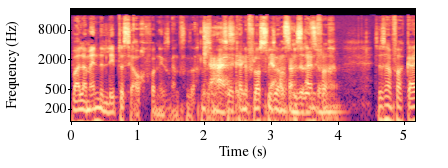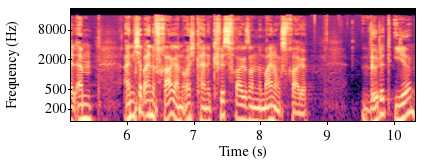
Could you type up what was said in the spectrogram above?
Weil am Ende lebt es ja auch von diesen ganzen Sachen. Das Klar, ist ja ist ja keine eine sondern es ist Ausnahmesituation, einfach, es ist einfach geil. Ähm, ich habe eine Frage an euch, keine Quizfrage, sondern eine Meinungsfrage. Würdet ihr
